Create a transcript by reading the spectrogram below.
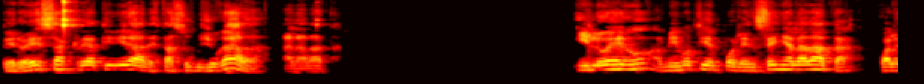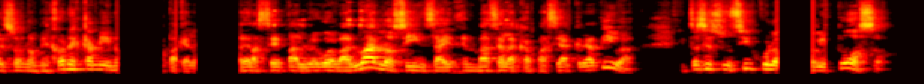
pero esa creatividad está subyugada a la data. y luego, al mismo tiempo, le enseña a la data cuáles son los mejores caminos para que la data sepa luego evaluar los insights en base a la capacidad creativa. Entonces es un círculo virtuoso.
